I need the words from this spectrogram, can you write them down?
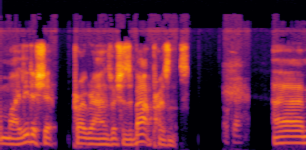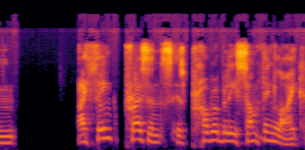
my leadership programs which is about presence. Okay. Um, I think presence is probably something like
